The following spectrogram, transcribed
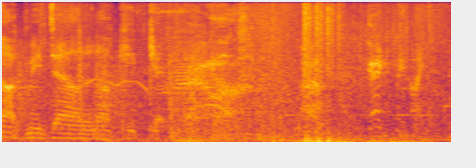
Knock me down and I'll keep getting back up. Get behind.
